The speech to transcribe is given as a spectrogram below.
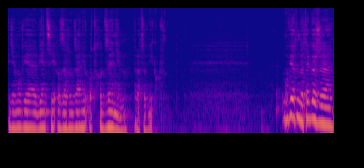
gdzie mówię więcej o zarządzaniu odchodzeniem pracowników. Mówię o tym dlatego, że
